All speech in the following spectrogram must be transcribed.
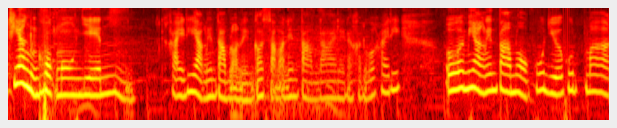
เที่ยงถึงหกโมงเย็น ใครที่อยากเล่นตามรอเล่นก็สามารถเล่นตามได้เลยนะคะ หรือว่าใครที่ เอ้ยไม่อยากเล่นตามหรอกพูดเยอะพูดมาก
